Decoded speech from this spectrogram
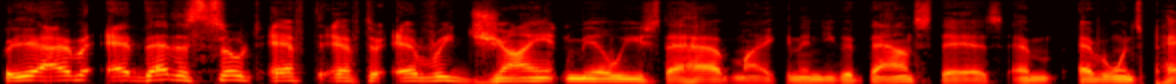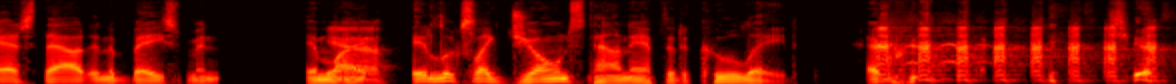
But yeah, I, and that is so. After after every giant meal we used to have, Mike, and then you go downstairs and everyone's passed out in the basement. In Yeah. my, it looks like Jonestown after the Kool Aid. just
